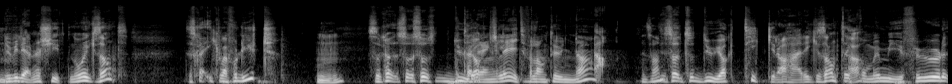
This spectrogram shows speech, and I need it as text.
Du vil gjerne skyte noe, ikke sant? Det skal ikke være for dyrt. Så, så, så, så duejakt Tilgjengelig, ikke for langt unna. Ja. Så, så duejakt tikker av her, ikke sant? Det Ja. kommer mye fugl.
